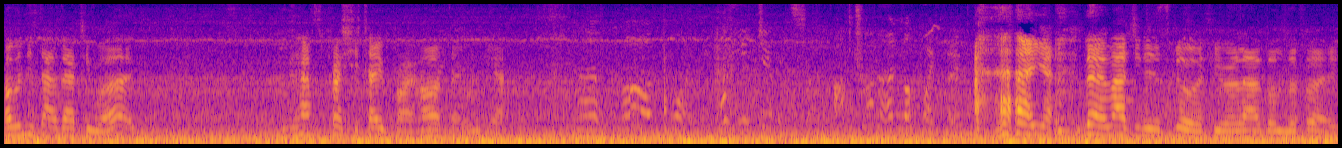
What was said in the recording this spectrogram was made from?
I wonder if that would actually work. You'd have to press your toe quite hard though, wouldn't you? Um, oh, what, what are you doing, son? I'm unlock my phone. yeah. No, imagine in school if you were allowed on the phone.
